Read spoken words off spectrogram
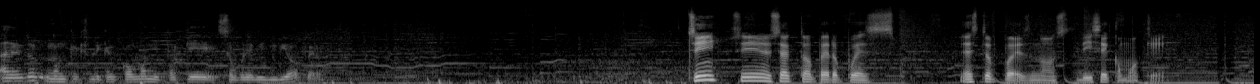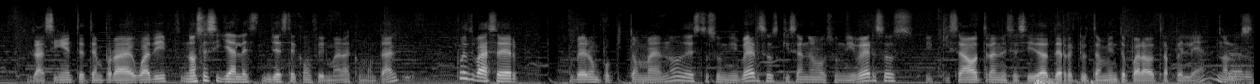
adentro, nunca explican cómo ni por qué sobrevivió, pero... Sí, sí, exacto, pero pues esto pues nos dice como que la siguiente temporada de What If, no sé si ya, les, ya esté confirmada como tal, pues va a ser ver un poquito más, ¿no? De estos universos, quizá nuevos universos y quizá otra necesidad de reclutamiento para otra pelea, no lo sé.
